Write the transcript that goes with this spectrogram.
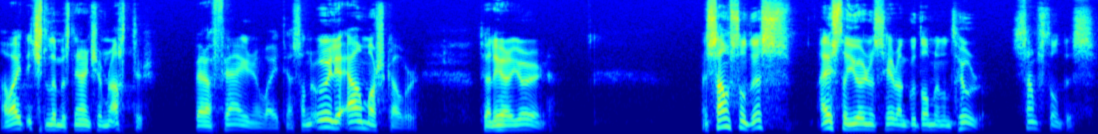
Han vet ikke lømmes når han kommer atter. Bare fægeren vet det. Så han er øyelig avmarskaver til han her gjøren. Men samståndes, eist av hjørnet ser han goddommen om tur. Samståndes,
